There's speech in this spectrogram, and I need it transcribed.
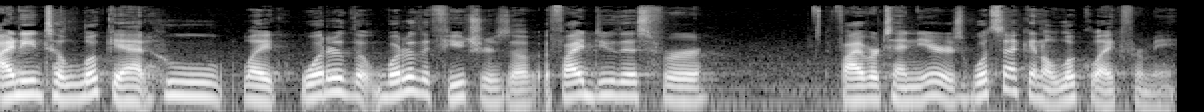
I need to look at who like what are the what are the futures of if I do this for five or ten years, what's that going to look like for me?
